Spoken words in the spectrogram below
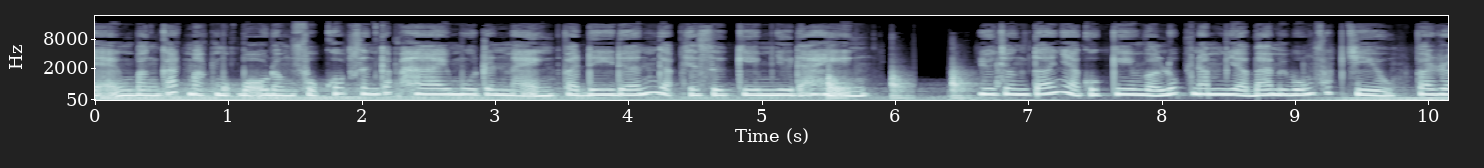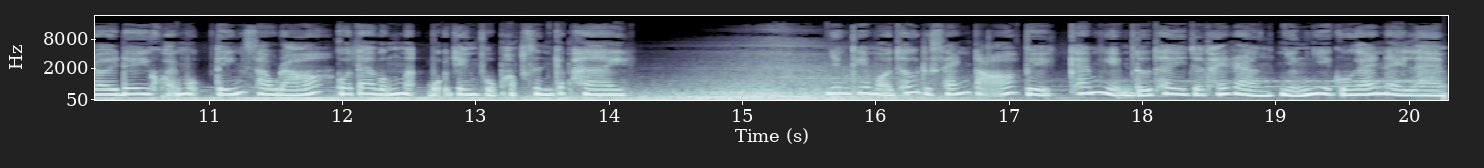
dạng bằng cách mặc một bộ đồng phục học sinh cấp 2 mua trên mạng và đi đến gặp gia sư Kim như đã hẹn. Du Chân tới nhà của Kim vào lúc 5 giờ 34 phút chiều và rời đi khoảng một tiếng sau đó. Cô ta vẫn mặc bộ trang phục học sinh cấp 2 nhưng khi mọi thứ được sáng tỏ, việc khám nghiệm tử thi cho thấy rằng những gì cô gái này làm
